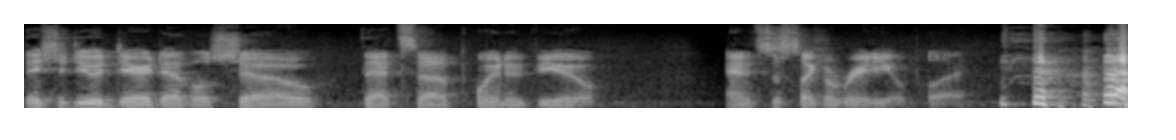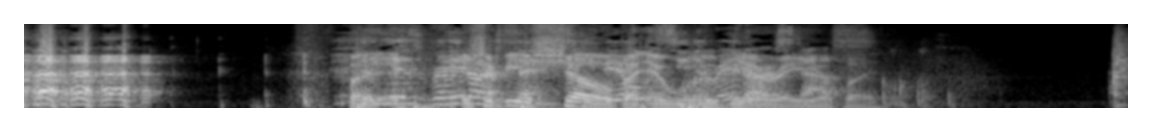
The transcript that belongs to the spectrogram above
they should do a Daredevil show that's uh, point of view, and it's just like a radio play. but He has it should be a sense. show, but it to see would be a radio stuff. play.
